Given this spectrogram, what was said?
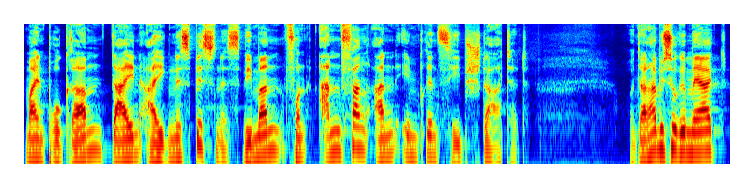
mein Programm Dein eigenes Business, wie man von Anfang an im Prinzip startet. Und dann habe ich so gemerkt,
